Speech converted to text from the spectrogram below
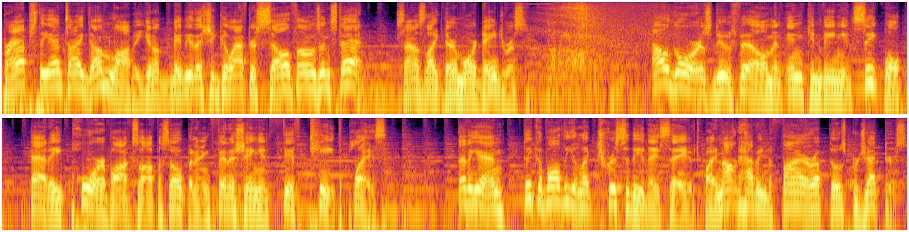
Perhaps the anti-gum lobby, you know, maybe they should go after cell phones instead. Sounds like they're more dangerous. Al Gore's new film, An Inconvenient Sequel, had a poor box office opening, finishing in 15th place. Then again, think of all the electricity they saved by not having to fire up those projectors.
